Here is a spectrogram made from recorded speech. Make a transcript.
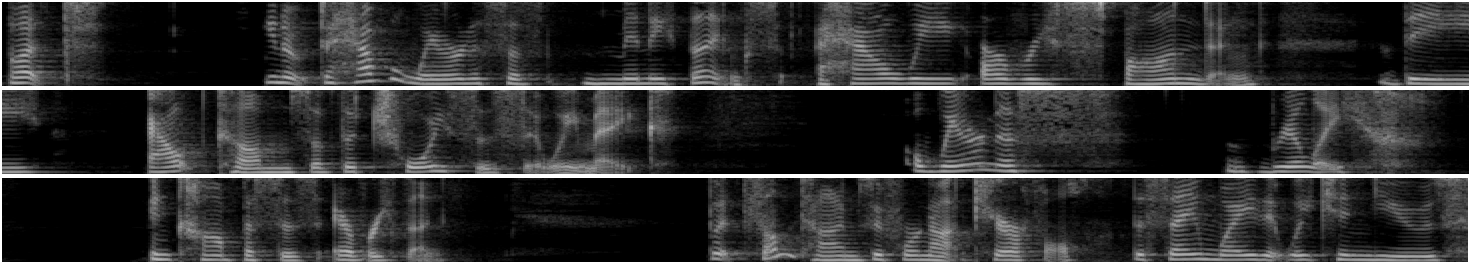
But, you know, to have awareness of many things, how we are responding, the outcomes of the choices that we make. Awareness really encompasses everything. But sometimes, if we're not careful, the same way that we can use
